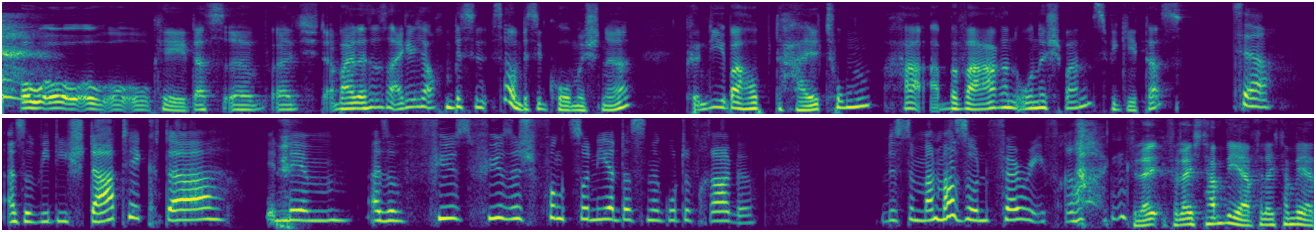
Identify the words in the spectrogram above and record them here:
oh, oh, oh, oh, okay. Das, äh, aber das ist eigentlich auch ein bisschen, ist auch ein bisschen komisch, ne? Können die überhaupt Haltung ha bewahren ohne Schwanz? Wie geht das? Tja, also wie die Statik da in dem, also phys physisch funktioniert, das ist eine gute Frage. Müsste man mal so einen Furry fragen. Vielleicht, vielleicht haben wir ja, vielleicht haben wir ja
